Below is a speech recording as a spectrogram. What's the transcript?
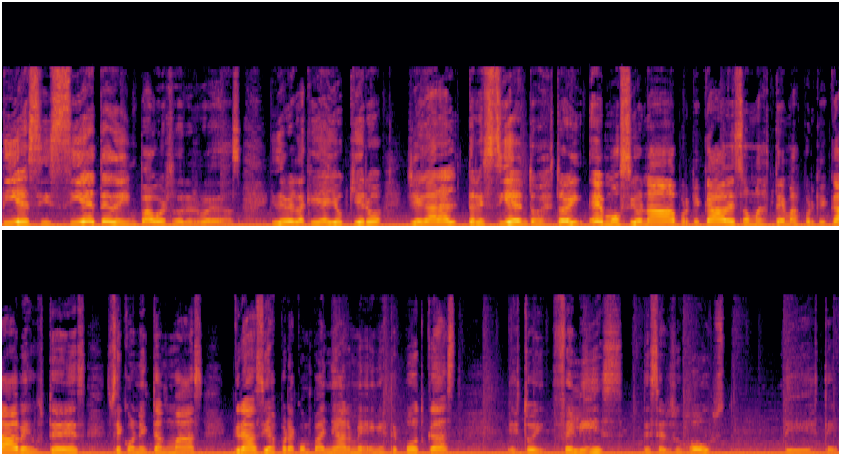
17 de Empower sobre Ruedas. Y de verdad que ya yo quiero llegar al 300. Estoy emocionada porque cada vez son más temas, porque cada vez ustedes se conectan más. Gracias por acompañarme en este podcast. Estoy feliz de ser su host de este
